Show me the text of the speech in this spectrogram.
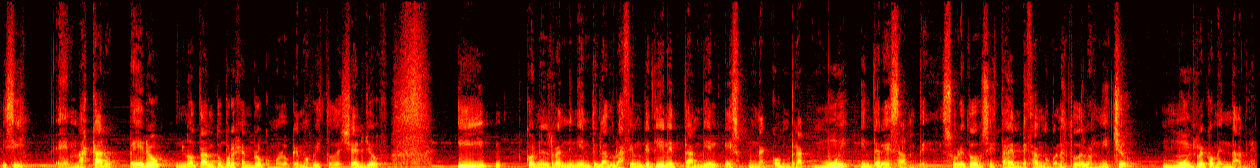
Y sí, es más caro, pero no tanto, por ejemplo, como lo que hemos visto de Sherjoff y con el rendimiento y la duración que tiene también es una compra muy interesante, sobre todo si estás empezando con esto de los nichos, muy recomendable.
